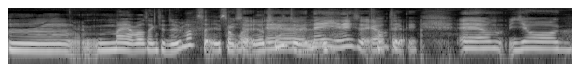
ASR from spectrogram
Mm. Mm, Maja, vad tänkte du läsa i sommar? Jag tror inte Eh, vi nej, nej, så jag tänkte. Ehm, jag...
